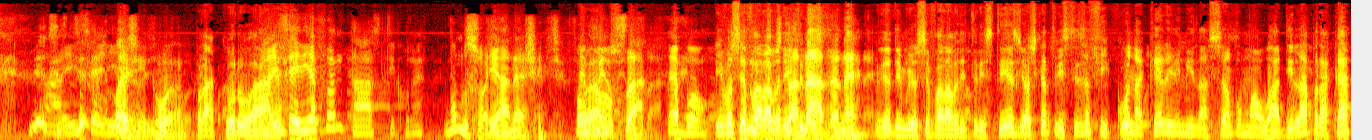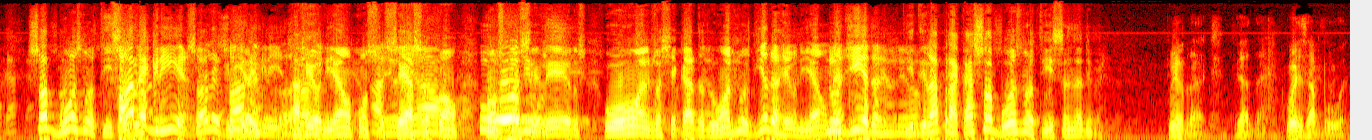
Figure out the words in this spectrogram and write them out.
Aí Você seria. imaginou, rapaz? Pra coroar, Aí né? seria fantástico, né? Vamos sonhar, né, gente? Vamos, Vamos. pensar. É bom. E você Não falava de custa tristeza. nada, né? Viu, Demir? Você falava de tristeza e eu acho que a tristeza ficou naquela eliminação pro Mauá. De lá pra cá, só boas notícias. Só né? alegria. Só alegria. Só né? alegria, A só reunião com. A sucesso, reunião, com, com os ônibus. conselheiros, o ônibus, a chegada do ônibus, no dia da reunião, No né? dia da reunião. E de lá pra cá, só boas notícias, né, Demir? Verdade, verdade. Coisa boa.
